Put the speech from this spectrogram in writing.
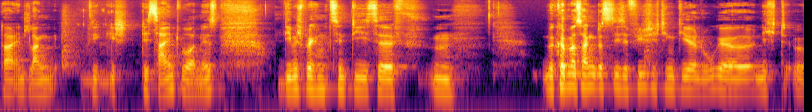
da entlang designt worden ist. Dementsprechend sind diese hm, man könnte mal sagen, dass diese vielschichtigen Dialoge nicht äh,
